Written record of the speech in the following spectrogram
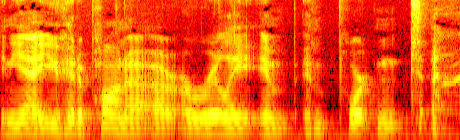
and yeah you hit upon a, a really Im- important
